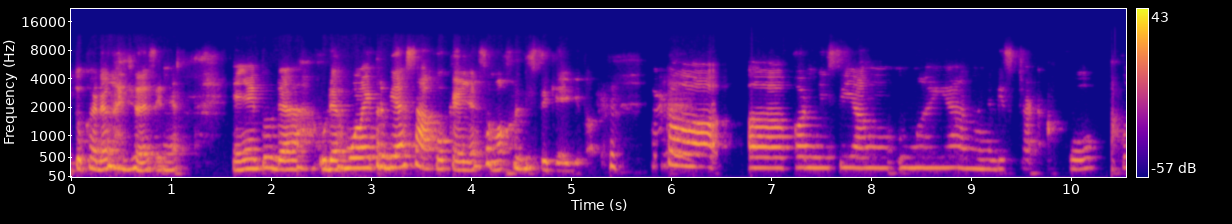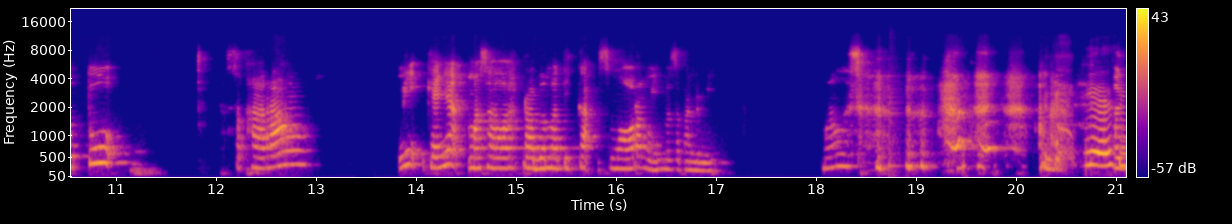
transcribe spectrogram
gitu kadang ngejelasinnya. Kayaknya itu udah udah mulai terbiasa aku kayaknya sama kondisi kayak gitu. Tapi kalau uh, kondisi yang lumayan ngedistract aku, aku tuh sekarang ini kayaknya masalah problematika semua orang nih masa pandemi. Males. Iya sih.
